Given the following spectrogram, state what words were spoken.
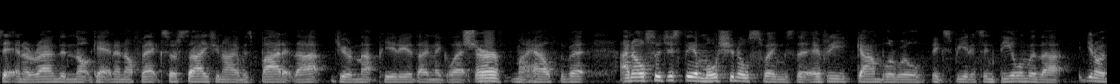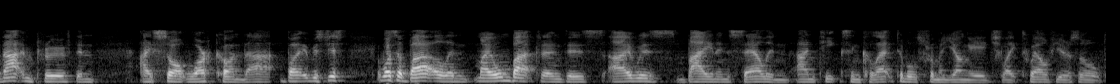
sitting around and not getting enough exercise. You know, I was bad at that during that period. I neglected sure. my health a bit, and also just the emotional swings that every gambler will experience in dealing with that. You know, that improved, and I sought work on that. But it was just it was a battle, and my own background is I was buying and selling antiques and collectibles from a young age, like 12 years old,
